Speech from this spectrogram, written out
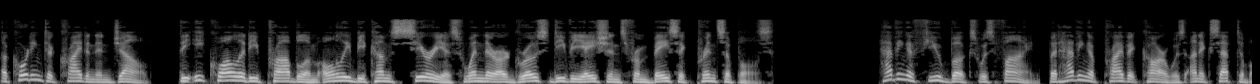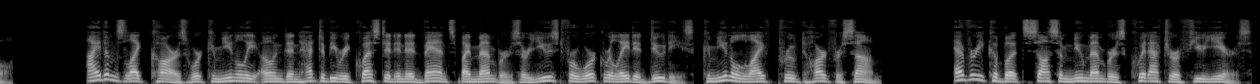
According to Criden and Gelb, "...the equality problem only becomes serious when there are gross deviations from basic principles." Having a few books was fine, but having a private car was unacceptable. Items like cars were communally owned and had to be requested in advance by members or used for work-related duties. Communal life proved hard for some. Every kibbutz saw some new members quit after a few years.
